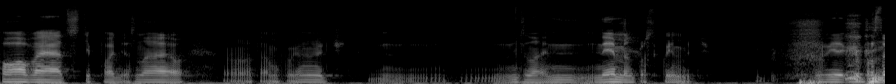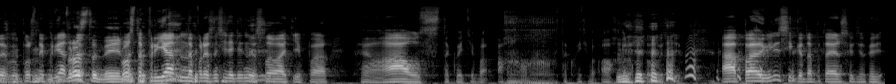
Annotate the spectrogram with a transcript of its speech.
forwards, типа, не знаю, э, там, какой-нибудь, не знаю, Немен просто какой-нибудь... Просто, просто, приятно, просто, просто приятно произносить отдельные слова, типа хаус, такой типа ах, такой типа ах, А по-английски, когда пытаешься сказать,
